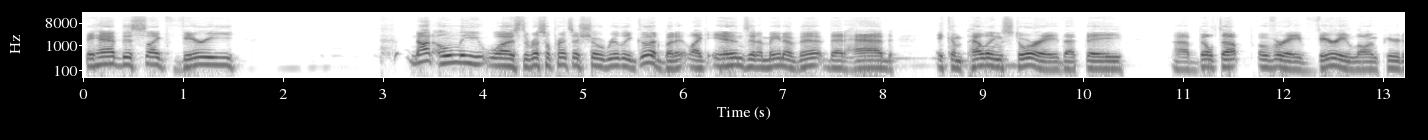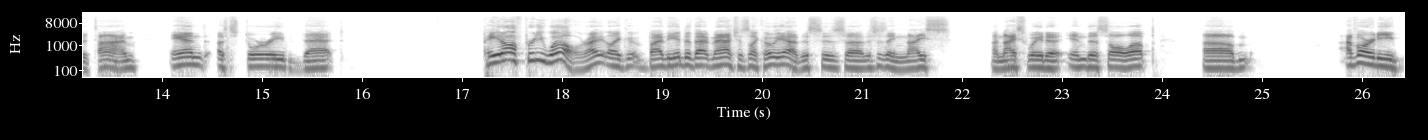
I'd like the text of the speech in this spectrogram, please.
they had this like very. Not only was the Wrestle Princess show really good, but it like ends in a main event that had a compelling story that they uh, built up over a very long period of time, and a story that paid off pretty well, right? Like by the end of that match, it's like, oh yeah, this is uh, this is a nice a nice way to end this all up. Um, I've already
